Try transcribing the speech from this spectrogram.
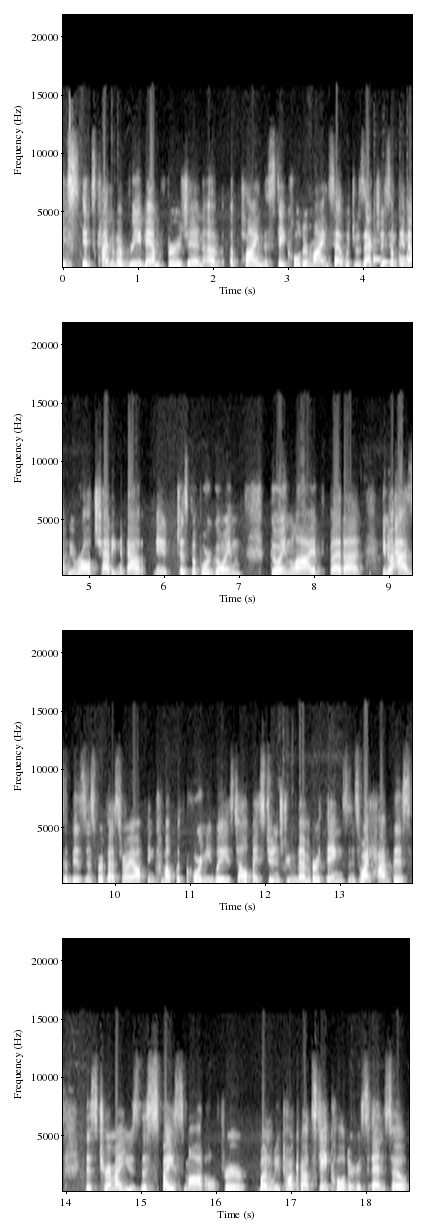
it's it's kind of a revamped version of applying the stakeholder mindset, which was actually something that we were all chatting about eh, just before going going live. But uh, you know, as a business professor, I often come up with corny ways to help my students remember things, and so I have this this term. I use the SPICE model for when we talk about stakeholders. And so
